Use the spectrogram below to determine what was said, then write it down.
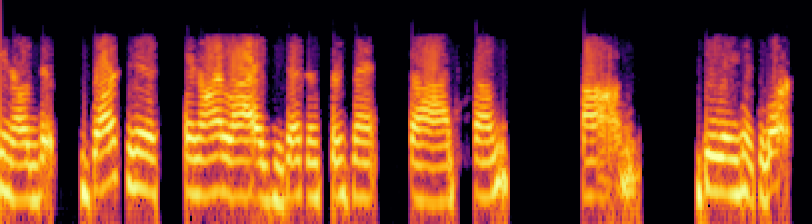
you know, the darkness in our lives doesn't prevent God from um, doing his work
